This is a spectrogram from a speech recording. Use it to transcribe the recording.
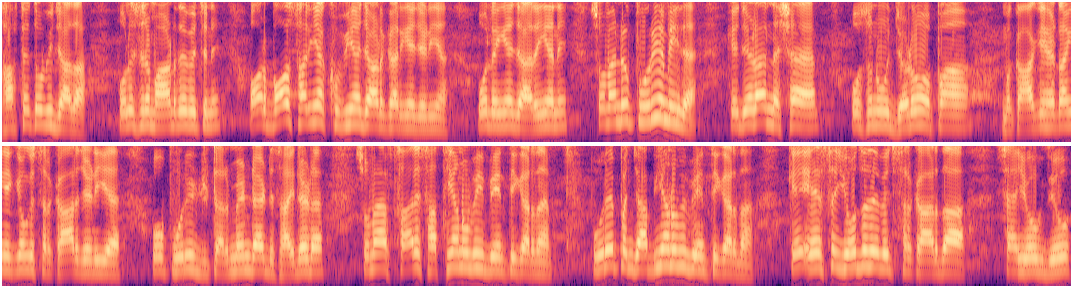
ਹਫ਼ਤੇ ਤੋਂ ਵੀ ਜ਼ਿਆਦਾ ਪੁਲਿਸ ਰਿਮਾਂਡ ਦੇ ਵਿੱਚ ਨੇ ਔਰ ਬਹੁਤ ਸਾਰੀਆਂ ਖੁਫੀਆਂ ਜਾਣਕਾਰੀਆਂ ਜਿਹੜੀਆਂ ਉਹ ਲਈਆਂ ਜਾ ਰਹੀਆਂ ਨੇ। ਸੋ ਮੈਨੂੰ ਪੂਰੀ ਉਮੀਦ ਹੈ ਕਿ ਜਿਹੜਾ ਨਸ਼ਾ ਹੈ ਉਸ ਨੂੰ ਜੜੋਂ ਆਪਾਂ ਮੁਕਾ ਕੇ ਹਟਾਂਗੇ ਕਿਉਂਕਿ ਸਰਕਾਰ ਜਿਹੜੀ ਹੈ, ਉਹ ਪੂਰੀ ਡਿਟਰਮਿੰਡ ਹੈ ਡਿਸਾਈਡਡ ਹੈ। ਸੋ ਮੈਂ ਸਾਰੇ ਸਾਥੀਆਂ ਨੂੰ ਵੀ ਬੇਨਤੀ ਕਰਦਾ ਪੂਰੇ ਪੰਜਾਬੀਆਂ ਨੂੰ ਵੀ ਬੇਨਤੀ ਕਰਦਾ ਕਿ ਇਸ ਯੁੱਧ ਦੇ ਵਿੱਚ ਸਰਕਾਰ ਦਾ ਸਹਿਯੋਗ ਦਿਓ।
